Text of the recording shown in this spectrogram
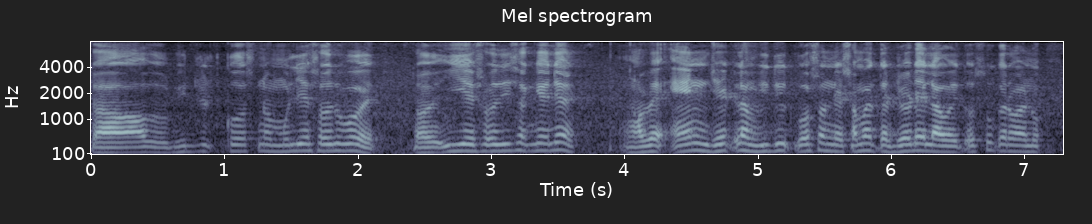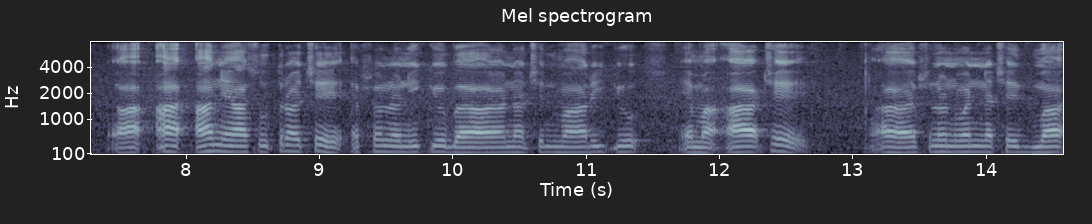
તો વિદ્યુત કોષનું મૂલ્ય શોધવું હોય, તો એ શોધી શકીએ છે. હવે એન જેટલા વિદ્યુત કોષોને સમાંતર જોડેલા હોય તો શું કરવાનું? આ આને આ સૂત્ર છે, એપ્સલોન ઇક્યુ ના છેદમાં આર ઇક્યુ. એમાં આ છે એપ્સલોન વનના છેદમાં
